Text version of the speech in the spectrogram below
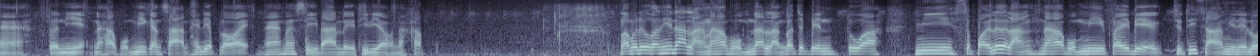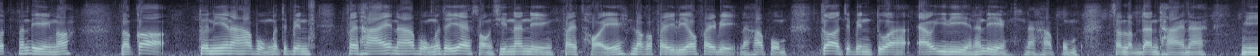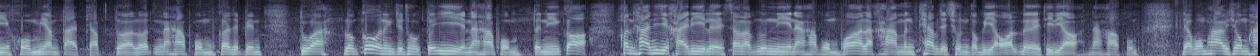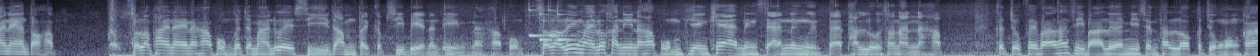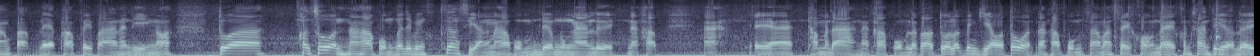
อ่าตัวนี้นะครับผมมีกันสารให้เรียบร้อยนะทั้ง 4 บานเลยทีเดียวนะครับ เรามาดูกันที่ด้านหลังนะครับผมด้านหลังก็จะเป็นตัวมีสปอยเลอร์หลังนะครับผมมีไฟเบรกจุดที่ 3 อยู่ในรถนั่นเองเนาะแล้วก็ ตัวนี้นะครับผมก็จะเป็นไฟท้ายนะครับผมก็จะแยก 2 ชิ้นนั่นเอง ไฟถอยแล้วก็ไฟเลี้ยวไฟเบรกนะครับผมก็จะเป็นตัว LED นั่นเองนะครับผมสำหรับด้านท้ายนะ มีโครเมียมตัดกับตัวรถนะครับผมก็จะเป็นตัวโลโก้ 1.6 ตัว E นะครับผมตัวนี้ก็ค่อนข้างที่จะขายดีเลยสำหรับรุ่นนี้นะครับผมเพราะราคามันแทบจะชนกับ v ีออสเลยทีเดียวนะครับผมเดี๋ยวผมพาไปชมภายในกันต่อครับ สำหรับภายในนะครับผมก็จะมาด้วยสีดำตัดกับสีเบจนั่นเองนะครับผมสำหรับเลขไมล์รถคันนี้นะครับผมเพียงแค่ 118,000 โลเท่านั้นนะครับกระจกไฟฟ้าทั้ง 4 บานเลยมีเซ็นทรัลล็อกกระจกมองข้างปรับและพับไฟฟ้านั่นเองเนาะตัวคอนโซลนะครับผมก็จะเป็นเครื่องเสียงนะครับผมเดิมโรงงานเลยนะครับอะแอร์ธรรมดานะครับผมแล้วก็ตัวรถเป็นเกียร์ออโต้นะครับผมสามารถใส่ของได้ค่อนข้างที่เยอะเลย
